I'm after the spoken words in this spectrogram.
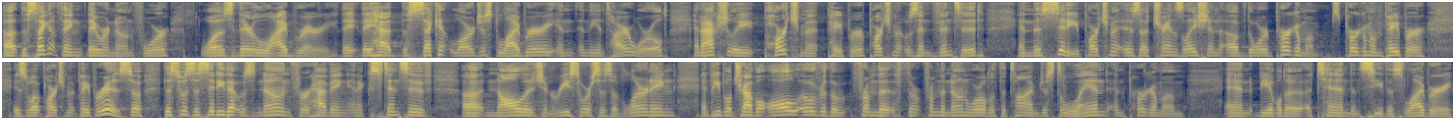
Uh, the second thing they were known for was their library. They, they had the second largest library in, in the entire world. And actually, parchment paper, parchment was invented in this city. Parchment is a translation of the word Pergamum. Pergamum paper is what parchment paper is. So, this was a city that was known for having an extensive uh, knowledge and resources of learning. And people travel all over the, from, the, th- from the known world at the time just to land in Pergamum and be able to attend and see this library.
